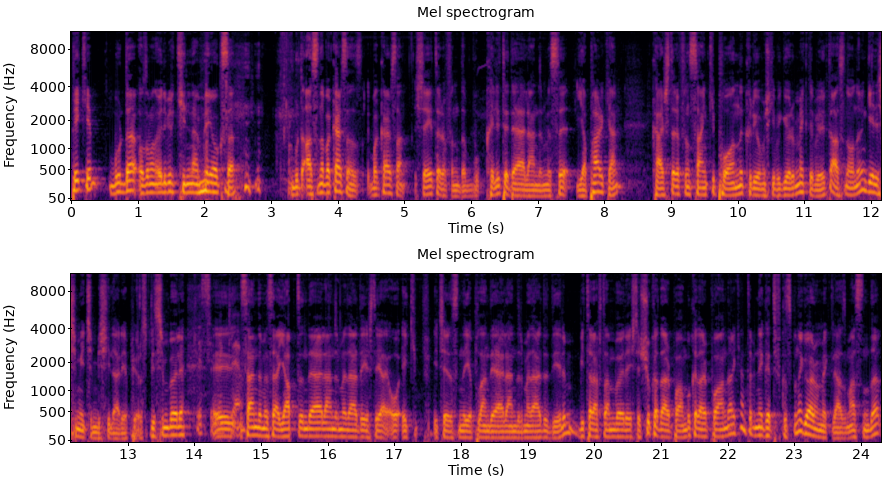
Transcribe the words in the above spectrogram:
Peki burada o zaman öyle bir kinlenme yoksa burada aslında bakarsanız bakarsan şey tarafında bu kalite değerlendirmesi yaparken karşı tarafın sanki puanını kırıyormuş gibi görünmekle birlikte aslında onların gelişimi için bir şeyler yapıyoruz. Biz şimdi böyle e, sen de mesela yaptığın değerlendirmelerde işte ya, o ekip içerisinde yapılan değerlendirmelerde diyelim bir taraftan böyle işte şu kadar puan bu kadar puan derken tabii negatif kısmını görmemek lazım. Aslında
